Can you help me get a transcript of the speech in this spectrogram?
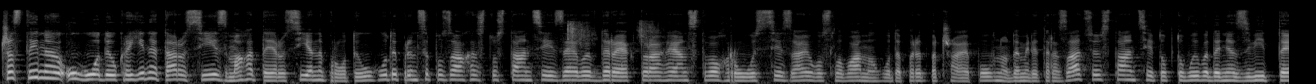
частиною угоди України та Росії з МАГАТЕ. Росія не проти угоди принципу захисту станції, заявив директор агентства Гроссі. За його словами, угода передбачає повну демілітаризацію станції, тобто виведення звідти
